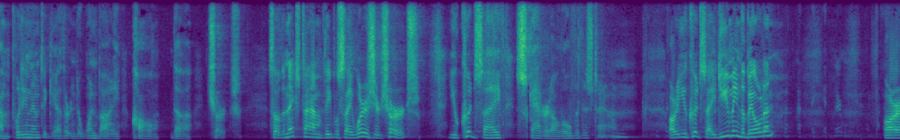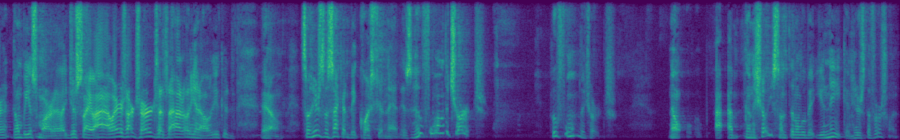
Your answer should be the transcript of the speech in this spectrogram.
I'm putting them together into one body called the church. So the next time people say, Where's your church? You could say, Scattered all over this town. Or you could say, Do you mean the building? Or don't be a smart. Just say, wow, where's our church? That's how, you know, you could, you know. So here's the second big question that is, who formed the church? Who formed the church? Now, I, am going to show you something a little bit unique, and here's the. First one.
